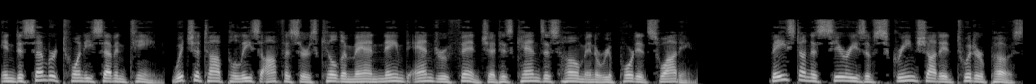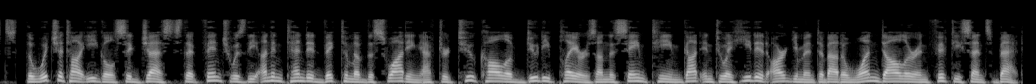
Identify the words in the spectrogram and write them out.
In December 2017, Wichita police officers killed a man named Andrew Finch at his Kansas home in a reported swatting. Based on a series of screenshotted Twitter posts, the Wichita Eagle suggests that Finch was the unintended victim of the swatting after two Call of Duty players on the same team got into a heated argument about a $1.50 bet.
